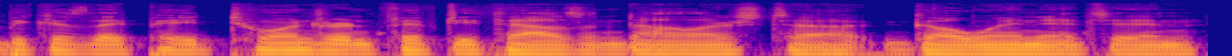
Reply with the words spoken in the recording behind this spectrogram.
because they paid $250,000 to go in it. And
